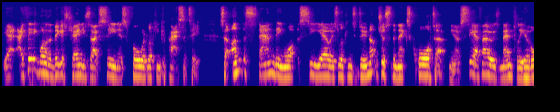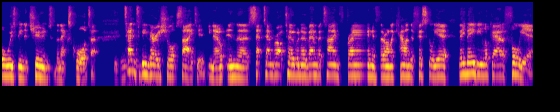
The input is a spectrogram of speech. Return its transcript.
Yeah, I think one of the biggest changes I've seen is forward looking capacity. So understanding what the CEO is looking to do, not just the next quarter. You know, CFOs mentally have always been attuned to the next quarter. Mm-hmm. Tend to be very short-sighted. You know, in the September, October, November time frame, if they're on a calendar fiscal year, they maybe look at a full year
